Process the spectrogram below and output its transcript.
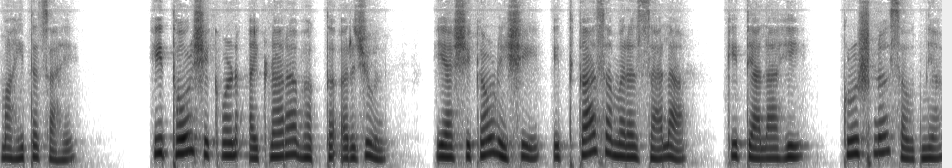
माहीतच आहे. ही थोर शिकवण ऐकणारा भक्त अर्जुन या शिकवणीशी इतका समरस झाला की त्यालाही कृष्ण संज्ञा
